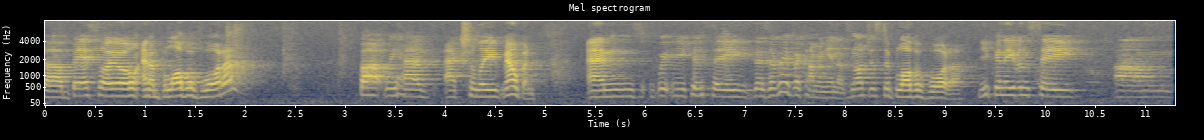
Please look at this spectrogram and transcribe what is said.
uh, bare soil and a blob of water, but we have actually Melbourne. And we, you can see there's a river coming in, it's not just a blob of water. You can even see um,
